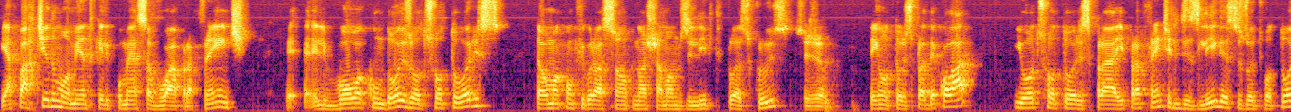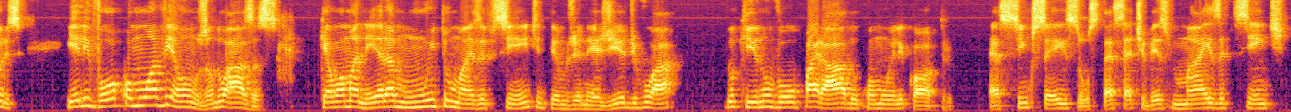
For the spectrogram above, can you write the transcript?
E a partir do momento que ele começa a voar para frente, é, ele voa com dois outros rotores. Então, uma configuração que nós chamamos de lift plus cruise, ou seja, tem rotores para decolar e outros rotores para ir para frente. Ele desliga esses oito rotores e ele voa como um avião, usando asas, que é uma maneira muito mais eficiente em termos de energia de voar do que no voo parado como um helicóptero. É 5, 6 ou até 7 vezes mais eficiente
